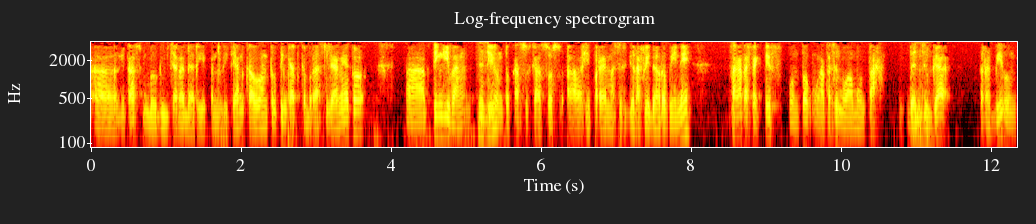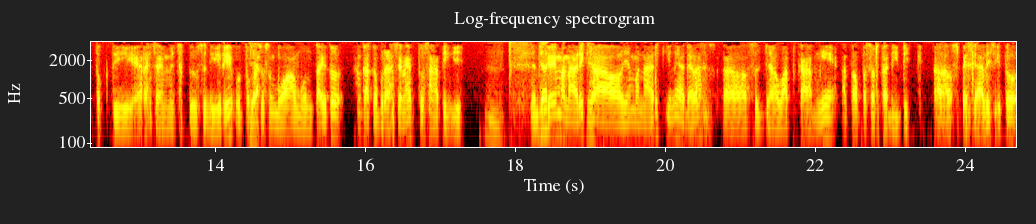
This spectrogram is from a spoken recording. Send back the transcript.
uh, kita bicara dari penelitian, kalau untuk tingkat keberhasilannya itu uh, tinggi bang. Jadi mm -hmm. untuk kasus-kasus uh, hiperemesis gravidarum ini sangat efektif untuk mengatasi mual muntah dan hmm. juga terlebih untuk di RSCM itu sendiri untuk ya. kasus mual muntah itu angka keberhasilannya itu sangat tinggi. Hmm. Dan, dan juga yang menarik ya. hal yang menarik ini adalah uh, sejawat kami atau peserta didik uh, spesialis itu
